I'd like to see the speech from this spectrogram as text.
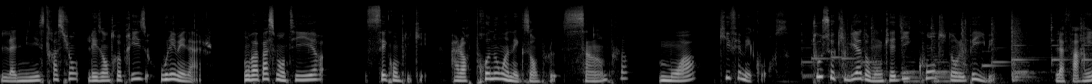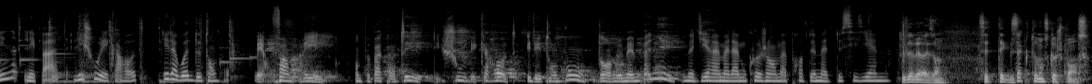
l'administration, les entreprises ou les ménages? On va pas se mentir, c'est compliqué. Alors prenons un exemple simple. Moi, qui fais mes courses? Tout ce qu'il y a dans mon caddie compte dans le PIB. La farine, les pâtes, les choux et les carottes et la boîte de tampons. Mais enfin, Marine, on ne peut pas compter des choux, des carottes et des tampons dans le même panier. Me dirait Madame Cogent, ma prof de maths de 6 Vous avez raison. C'est exactement ce que je pense.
